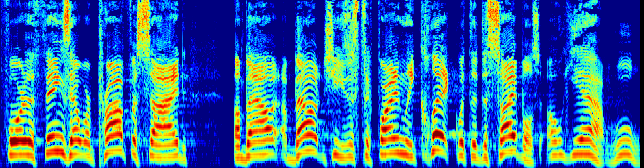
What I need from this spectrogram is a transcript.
for the things that were prophesied about, about Jesus to finally click with the disciples. Oh, yeah, ooh.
